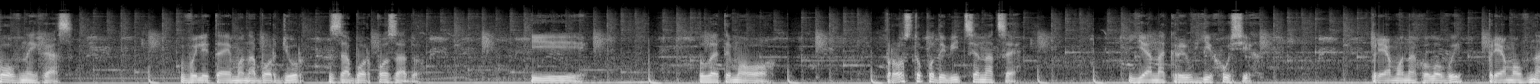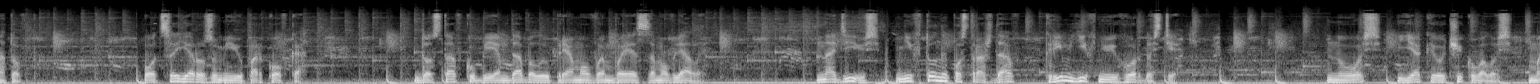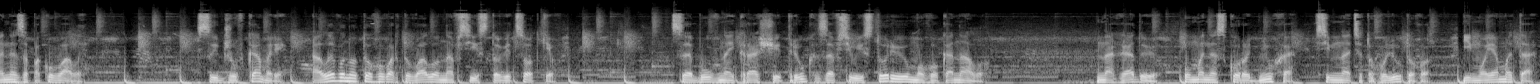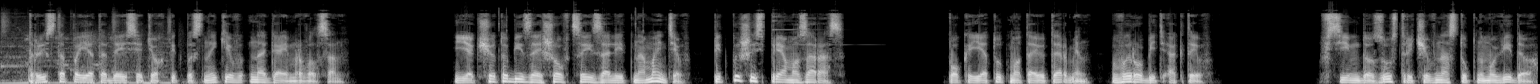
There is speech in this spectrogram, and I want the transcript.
Повний газ. Вилітаємо на бордюр, забор позаду. І летимо о. Просто подивіться на це. Я накрив їх усіх. Прямо на голови, прямо в натовп. Оце я розумію парковка. Доставку BMW прямо в МВС замовляли. Надіюсь, ніхто не постраждав, крім їхньої гордості. Ну ось, як і очікувалось, мене запакували. Сиджу в камері, але воно того вартувало на всі 100%. Це був найкращий трюк за всю історію мого каналу. Нагадую, у мене скоро днюха 17 лютого, і моя мета 350 підписників на Гаймер Велсан. Якщо тобі зайшов цей заліт на ментів, підпишись прямо зараз. Поки я тут мотаю термін, виробіть актив. Всім до зустрічі в наступному відео.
